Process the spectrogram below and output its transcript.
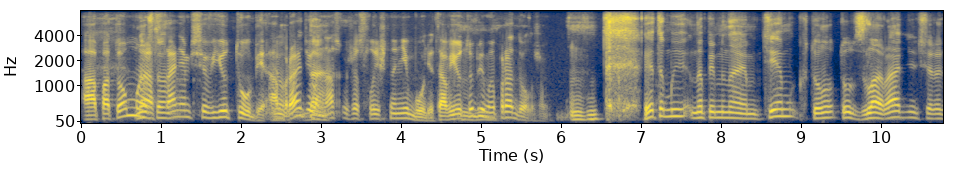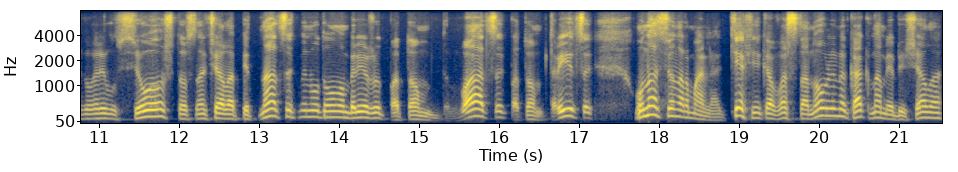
А потом мы ну, останемся что... в Ютубе, а ну, в радио да. нас уже слышно не будет. А в Ютубе угу. мы продолжим. Угу. Это мы напоминаем тем, кто тут злорадничал и говорил все, что сначала 15 минут он обрежут, потом 20, потом 30. У нас все нормально. Техника восстановлена, как нам и обещало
